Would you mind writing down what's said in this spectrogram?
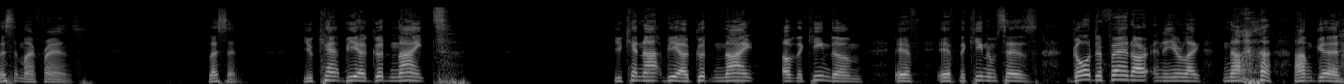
Listen, my friends. Listen, you can't be a good knight. You cannot be a good knight of the kingdom if if the kingdom says go defend our and you're like nah i'm good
